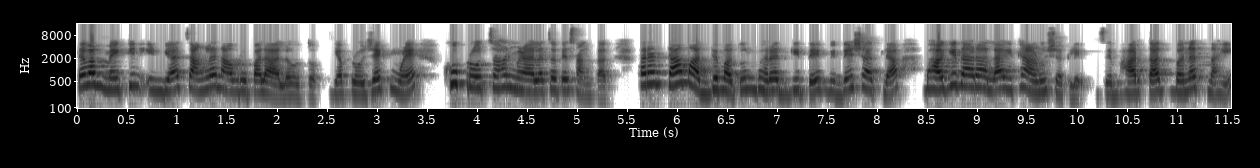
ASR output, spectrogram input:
तेव्हा मेक इन इंडिया चांगलं नाव रूपाला आलं होतं. या प्रोजेक्टमुळे खूप प्रोत्साहन मिळाल्याचं ते सांगतात. कारण त्या माध्यमातून भरत गीते विदेशातल्या भागीदाराला इथे आणू शकले. जे भारतात बनत नाही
